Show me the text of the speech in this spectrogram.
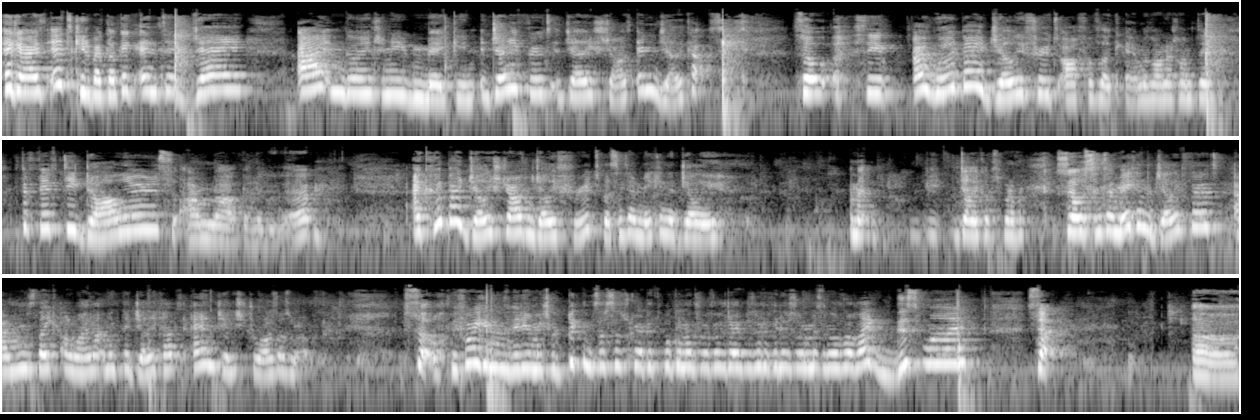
Hey guys, it's Cutie Pie Cupcake, and today I am going to be making jelly fruits, jelly straws, and jelly cups. So, see, I would buy jelly fruits off of like Amazon or something, but they're $50, so I'm not gonna do that. I could buy jelly straws and jelly fruits, but since I'm making the jelly, I meant jelly cups, whatever. So since I'm making the jelly fruits, I was like, oh, why not make the jelly cups and jelly straws as well? So, before I get into the video, make sure to big thumbs up, subscribe, hit the bell notification for every episode of videos so I don't miss another like this one. So, uh,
